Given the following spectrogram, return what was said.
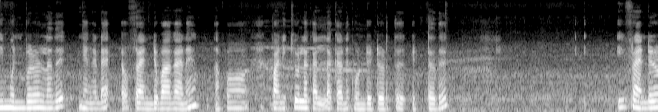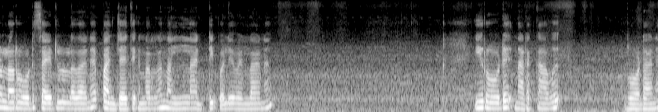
ഈ മുൻപിലുള്ളത് ഞങ്ങളുടെ ഫ്രണ്ട് ഭാഗമാണ് അപ്പോൾ പണിക്കുള്ള കല്ലൊക്കെയാണ് കൊണ്ടിട്ടെടുത്ത് ഇട്ടത്. ഈ ഫ്രണ്ടിലുള്ള റോഡ് സൈഡിലുള്ളതാണ്. പഞ്ചായത്ത് കിണറിന് നല്ല അടിപൊളി വെള്ളമാണ് ഈ റോഡ് നടക്കാവ് റോഡാണ്.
